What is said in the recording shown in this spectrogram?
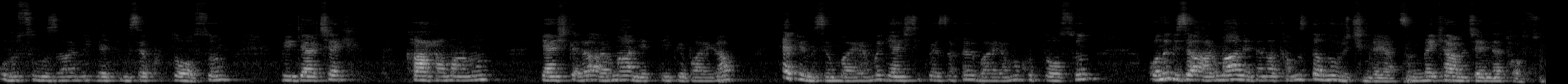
Ulusumuza, milletimize kutlu olsun. Bir gerçek kahramanın gençlere armağan ettiği bir bayram. Hepimizin bayramı, Gençlik ve Zafer Bayramı kutlu olsun. Onu bize armağan eden atamız da nur içinde yatsın. Mekanı cennet olsun.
